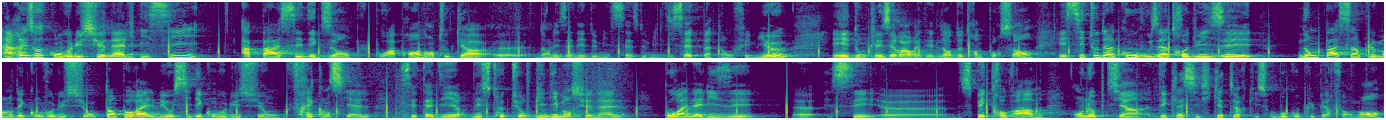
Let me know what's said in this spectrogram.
Un réseau convolutionnel ici n'a pas assez d'exemples pour apprendre, en tout cas euh, dans les années 2016-2017, maintenant on fait mieux, et donc les erreurs étaient de l'ordre de 30%. Et si tout d'un coup vous introduisez non pas simplement des convolutions temporelles, mais aussi des convolutions fréquentielles, c'est-à-dire des structures bidimensionnelles pour analyser ces spectrogrammes, on obtient des classificateurs qui sont beaucoup plus performants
